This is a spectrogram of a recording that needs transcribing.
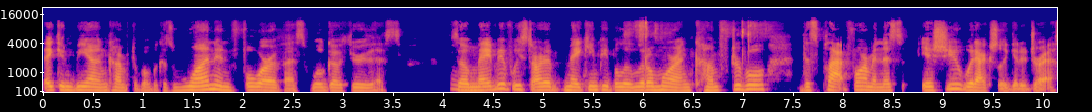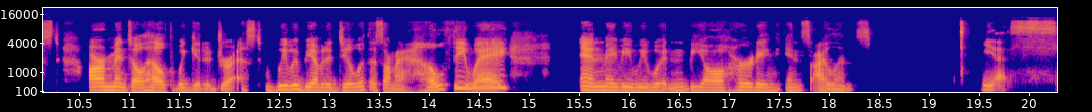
They can be uncomfortable because one in four of us will go through this so mm-hmm. maybe if we started making people a little more uncomfortable, this platform and this issue would actually get addressed. Our mental health would get addressed. We would be able to deal with this on a healthy way, and maybe we wouldn't be all hurting in silence. Yes,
